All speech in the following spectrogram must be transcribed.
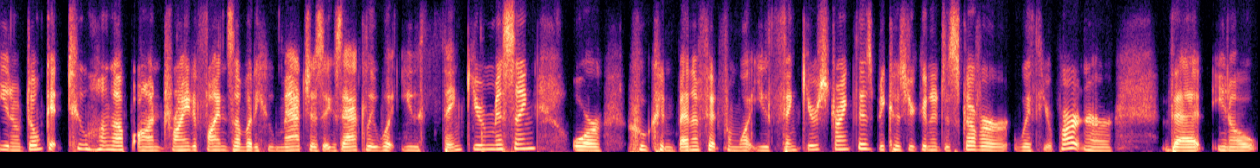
you know, don't get too hung up on trying to find somebody who matches exactly what you think you're missing or who can benefit from what you think your strength is because you're going to discover with your partner that, you know,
